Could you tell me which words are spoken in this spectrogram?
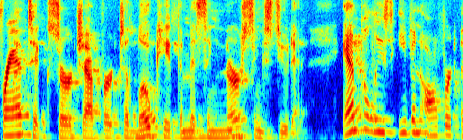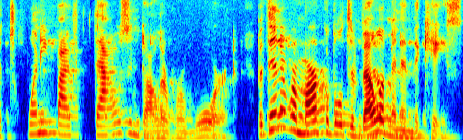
frantic search effort to locate the missing nursing student, and police even offered a $25,000 reward. But then a remarkable development in the case.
